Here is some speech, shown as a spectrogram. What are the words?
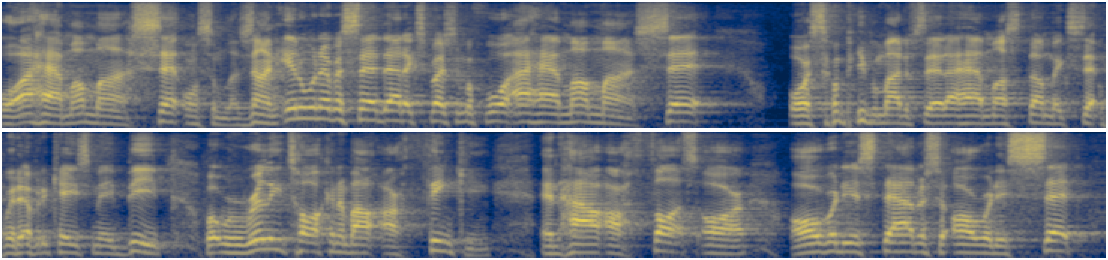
Or I had my mind set on some lasagna. Anyone ever said that expression before? I had my mind set or some people might have said, I had my stomach set, whatever the case may be. But we're really talking about our thinking and how our thoughts are already established, already set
